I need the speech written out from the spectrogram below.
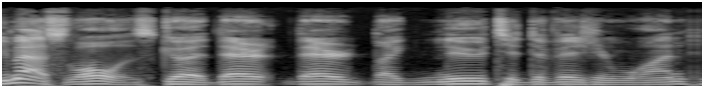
UMass Lowell is good. They're they're like new to Division One,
